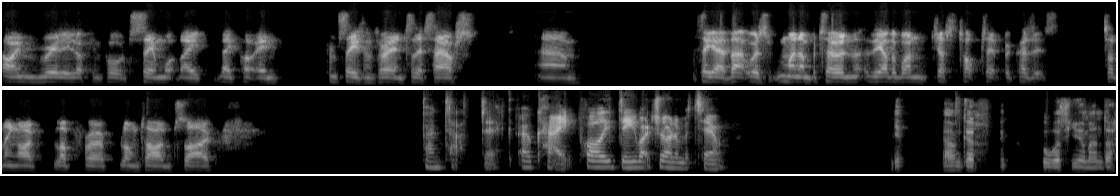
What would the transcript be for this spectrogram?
I'm really looking forward to seeing what they they put in from season three into this house. Um, so yeah, that was my number two, and the other one just topped it because it's something I've loved for a long time. So Fantastic. Okay, Paulie D, what's your number two? Yeah, I'm going to go with you, Amanda.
